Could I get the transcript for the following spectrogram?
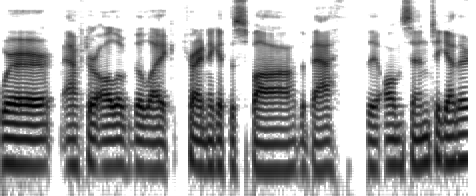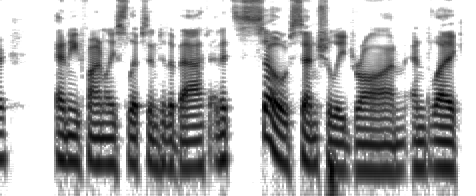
where after all of the like trying to get the spa the bath the onsen together and he finally slips into the bath and it's so sensually drawn and like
